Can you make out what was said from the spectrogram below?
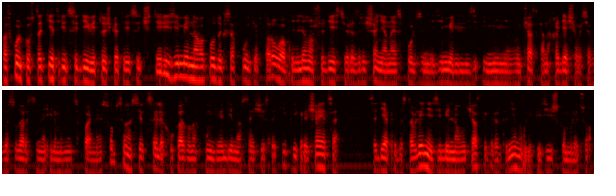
Поскольку в статье 39.34 Земельного кодекса в пункте 2 определено, что действие разрешения на использование земель или земельного участка, находящегося в государственной или муниципальной собственности в целях указанных в пункте 1 настоящей статьи прекращается садя предоставления земельного участка гражданину или физическому лицу.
